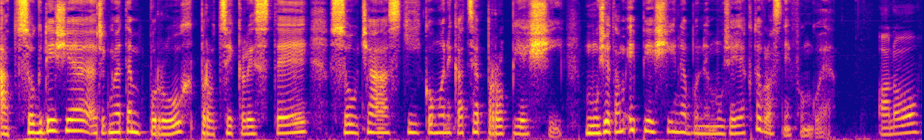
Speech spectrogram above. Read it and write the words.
a co když je, řekněme, ten pruh pro cyklisty součástí komunikace pro pěší? Může tam i pěší nebo nemůže? Jak to vlastně funguje? Ano,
